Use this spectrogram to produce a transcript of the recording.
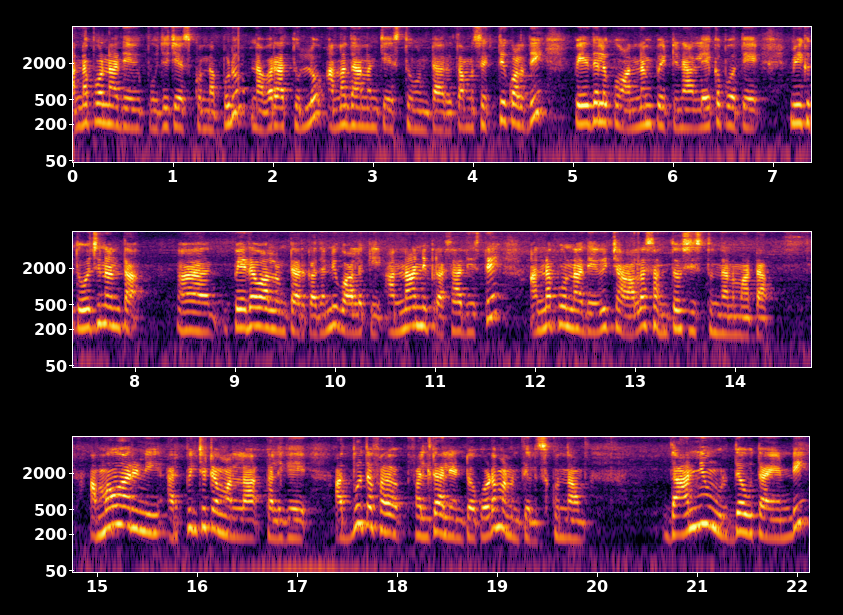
అన్నపూర్ణాదేవి పూజ చేసుకున్నప్పుడు నవరాత్రుల్లో అన్నదానం చేస్తూ ఉంటారు. తమ శక్తి కొలది పేదలకు అన్నం పెట్టినా లేకపోతే మీకు తోచినంత పేదవాళ్ళు ఉంటారు కదండి వాళ్ళకి అన్నాన్ని ప్రసాదిస్తే అన్నపూర్ణాదేవి చాలా సంతోషిస్తుందన్నమాట. అమ్మవారిని అర్పించటం వల్ల కలిగే అద్భుత ఫ ఫలితాలు ఏంటో కూడా మనం తెలుసుకుందాం. ధాన్యం వృద్ధి అవుతాయండి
